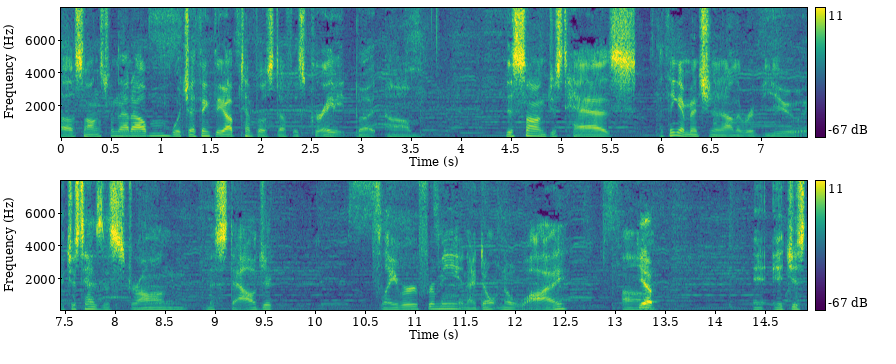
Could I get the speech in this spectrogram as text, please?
uh, songs from that album. Which I think the up-tempo stuff is great, but um, this song just has. I think I mentioned it on the review. It just has this strong nostalgic flavor for me, and I don't know why. Um, Yep. it, it just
